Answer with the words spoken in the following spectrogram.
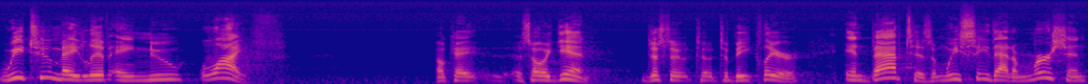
we too may live a new life. Okay, so again, just to, to, to be clear, in baptism, we see that immersion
